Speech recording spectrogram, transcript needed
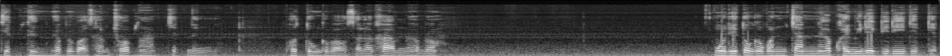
เจ็ดหนึ่งครับระบาทามชอบมากเจ็ดหนึ่งพอตรงกระเป๋าสารคามนะครับเนาะงวดนี้ตรงกับวันจันทร์นะครับ ใครมีเลขดีๆเด็ด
